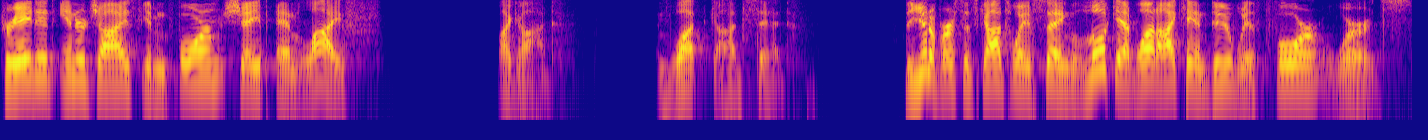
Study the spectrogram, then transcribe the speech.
Created, energized, given form, shape, and life by God and what God said. The universe is God's way of saying, Look at what I can do with four words.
